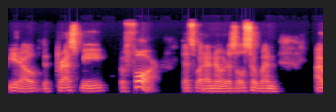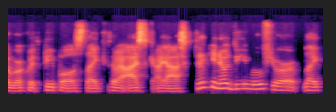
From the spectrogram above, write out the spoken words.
you know depress me before. That's what i notice. Also when i work with people it's like i ask i ask like you know do you move your like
